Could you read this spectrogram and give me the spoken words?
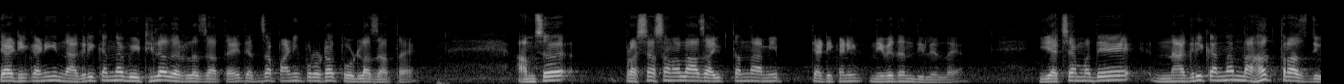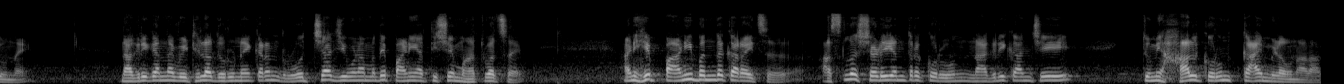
त्या ठिकाणी नागरिकांना वेठीला धरलं जात आहे त्यांचा पाणीपुरवठा तोडला जात आहे. आमचं प्रशासनाला आज आयुक्तांना आम्ही त्या ठिकाणी निवेदन दिलेलं आहे. याच्यामध्ये नागरिकांना नाहक त्रास देऊ नये. नागरिकांना वेठीला धरू नये कारण रोजच्या जीवनामध्ये पाणी अतिशय महत्त्वाचं आहे. आणि हे पाणी बंद करायचं असलं षडयंत्र करून नागरिकांची तुम्ही हाल करून काय मिळवणार आहात?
